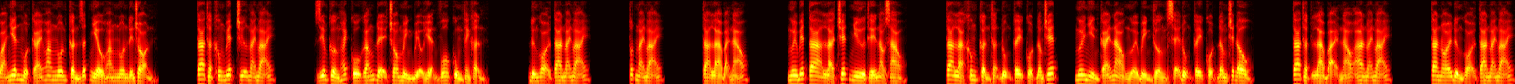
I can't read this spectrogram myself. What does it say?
Quả nhiên một cái hoang nôn cần rất nhiều hoang nôn đến tròn. Ta thật không biết chữ nãi mãi. Diêm cường hách cố gắng để cho mình biểu hiện vô cùng thành khẩn. Đừng gọi ta nãi mãi. Tốt nãi mãi. Ta là bại não. Ngươi biết ta là chết như thế nào sao? Ta là không cẩn thận đụng cây cột đâm chết. Ngươi nhìn cái nào người bình thường sẽ đụng cây cột đâm chết đâu? Ta thật là bại não a nãi mãi. Ta nói đừng gọi ta nãi mãi.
